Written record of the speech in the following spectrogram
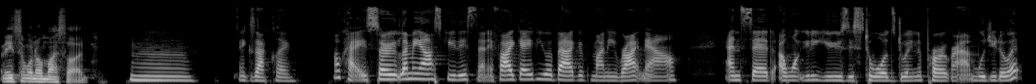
I need someone on my side. Mm, exactly. Okay, so let me ask you this then: If I gave you a bag of money right now and said, "I want you to use this towards doing the program," would you do it?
